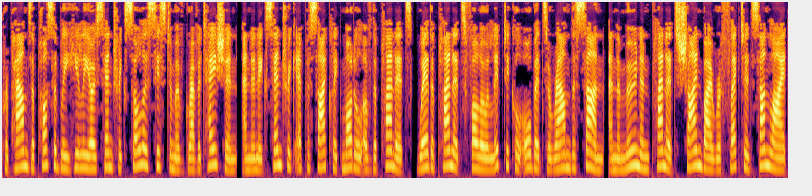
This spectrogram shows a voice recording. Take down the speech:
propounds a possibly heliocentric solar system of gravitation, and an eccentric epicyclic model of the planets, where the planets follow elliptical orbits around the Sun, and the Moon and planets shine by reflected sunlight.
